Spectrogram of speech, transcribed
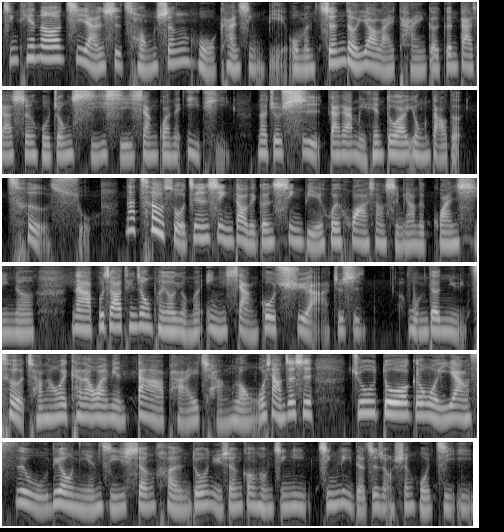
今天呢，既然是从生活看性别，我们真的要来谈一个跟大家生活中息息相关的议题，那就是大家每天都要用到的厕所。那厕所这件事情到底跟性别会画上什么样的关系呢？那不知道听众朋友有没有印象？过去啊，就是。我们的女厕常常会看到外面大排长龙，我想这是诸多跟我一样四五六年级生很多女生共同经历经历的这种生活记忆。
